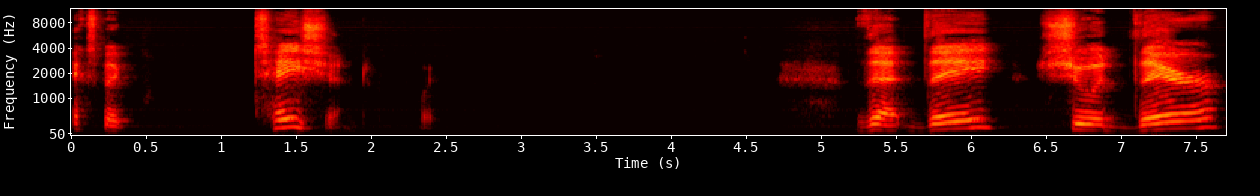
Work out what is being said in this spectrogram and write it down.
expectation wait that they should there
